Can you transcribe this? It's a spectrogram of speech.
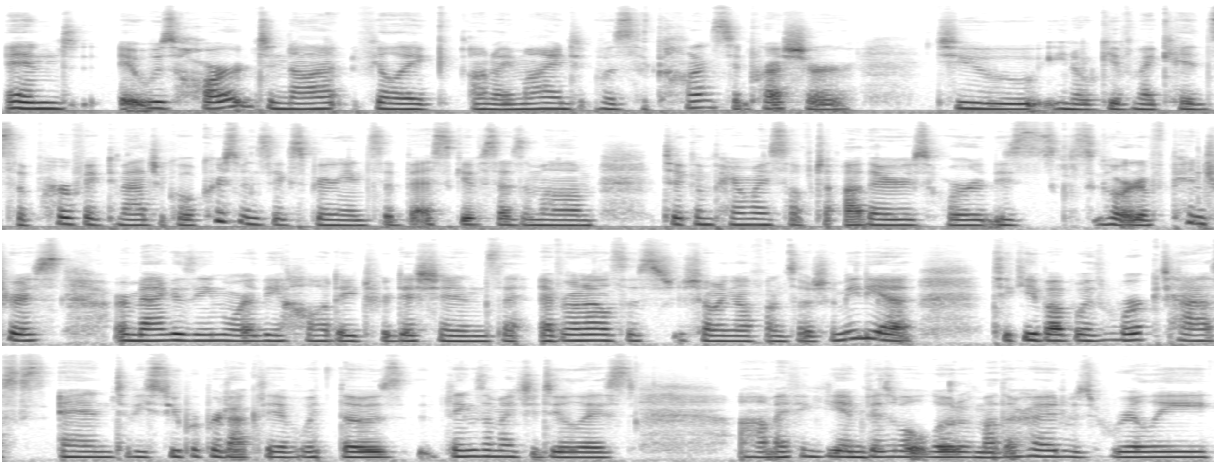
And it was hard to not feel like on my mind was the constant pressure to you know give my kids the perfect magical christmas experience the best gifts as a mom to compare myself to others or these sort of pinterest or magazine worthy holiday traditions that everyone else is showing off on social media to keep up with work tasks and to be super productive with those things on my to-do list. Um, i think the invisible load of motherhood was really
